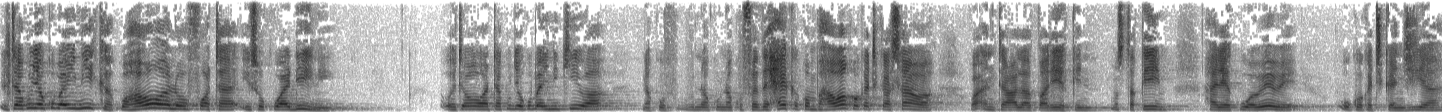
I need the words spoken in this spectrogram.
itakuja kubainika kwa hao waliofuata isokuwa dini watakuja kubainikiwa na, kuf, na, na kufadhihika kwamba hawako katika sawa wa anta ala tariqin mustaqim hali ya kuwa wewe uko katika njia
